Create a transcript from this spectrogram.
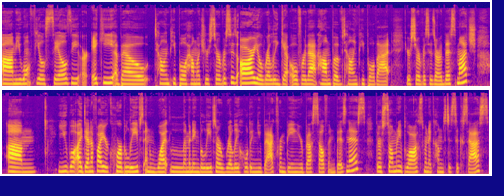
Um, you won't feel salesy or icky about telling people how much your services are. You'll really get over that hump of telling people that your services are this much. Um, you will identify your core beliefs and what limiting beliefs are really holding you back from being your best self in business. There's so many blocks when it comes to success,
